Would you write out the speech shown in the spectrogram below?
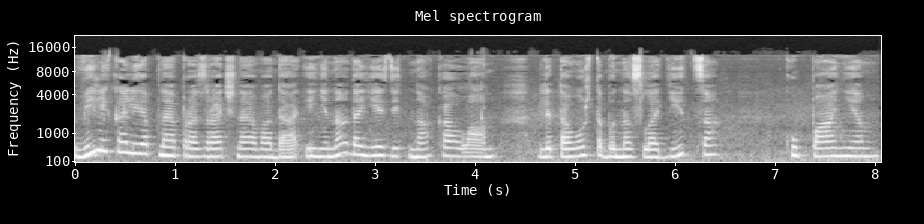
великолепная прозрачная вода, и не надо ездить на Калан для того, чтобы насладиться купанием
